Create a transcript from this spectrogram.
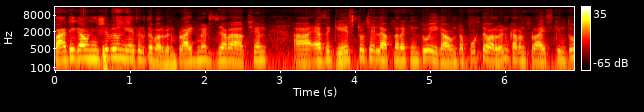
পার্টি গাউন হিসেবেও নিয়ে ফেলতে পারবেন। ব্রাইডমেটস যারা আছেন অ্যাজ এ গেস্টও চাইলে আপনারা কিন্তু এই গাউনটা পরতে পারবেন, কারণ প্রাইস কিন্তু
